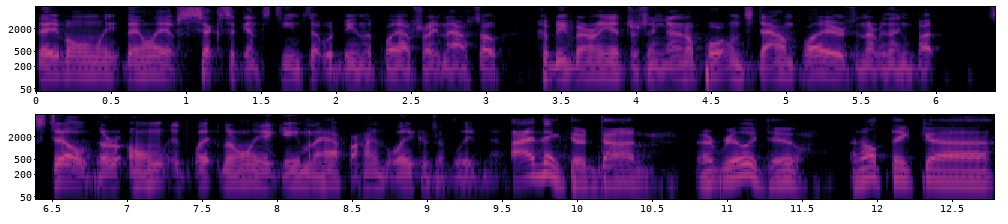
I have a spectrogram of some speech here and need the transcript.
They've only they only have six against teams that would be in the playoffs right now. So could be very interesting. I know Portland's down players and everything, but still, they're only they're only a game and a half behind the Lakers, I believe now. I think they're done. I really do. I don't think. Uh,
